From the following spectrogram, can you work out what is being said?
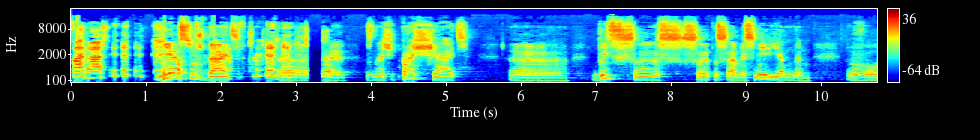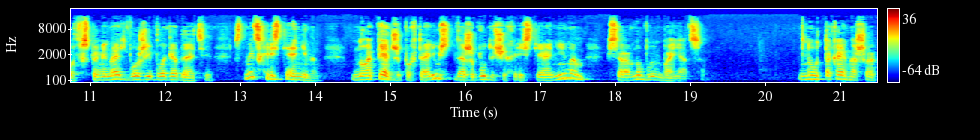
Пора. Не осуждать, а, значит, прощать, быть с, с, это самое, смиренным, вот, вспоминать Божьи благодати, становиться христианином. Но опять же, повторюсь, даже будучи христианином, все равно будем бояться. Ну, вот такая наша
